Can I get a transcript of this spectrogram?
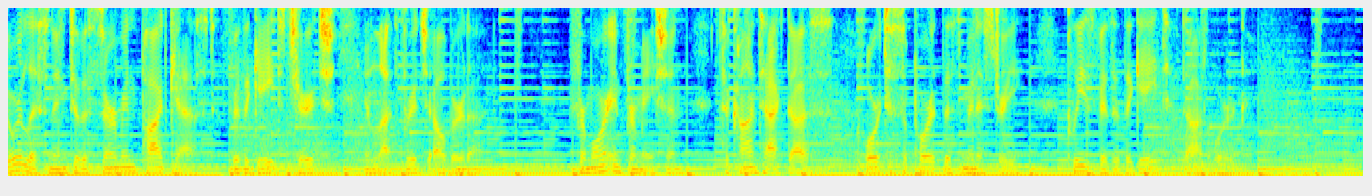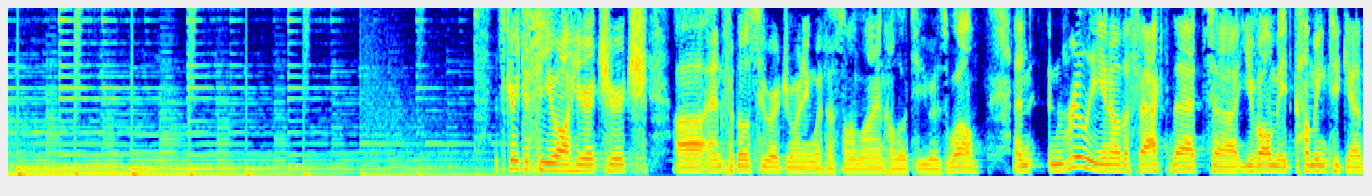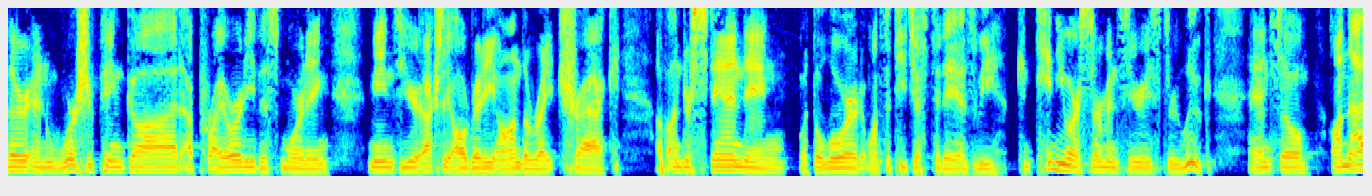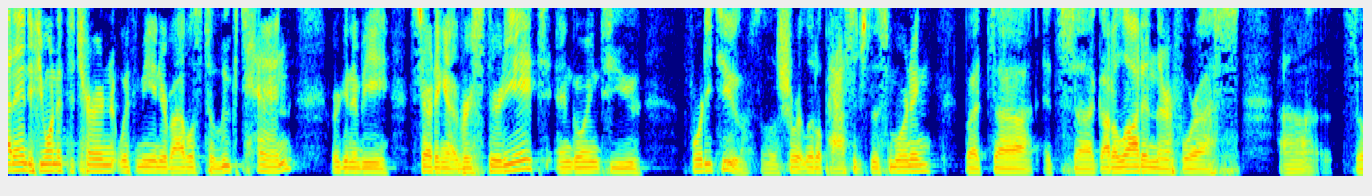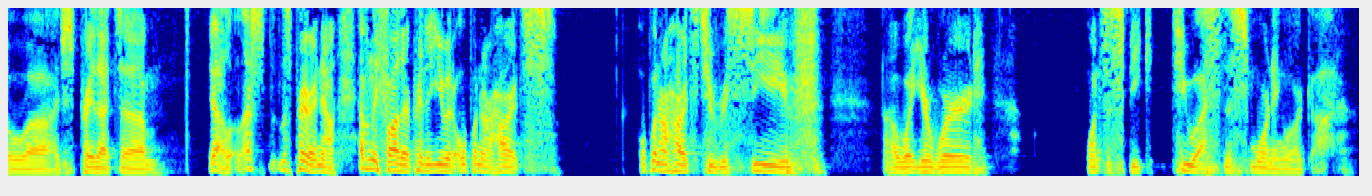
You're listening to the Sermon Podcast for the Gate Church in Lethbridge, Alberta. For more information, to contact us, or to support this ministry, please visit thegate.org. It's great to see you all here at church. Uh, and for those who are joining with us online, hello to you as well. And, and really, you know, the fact that uh, you've all made coming together and worshiping God a priority this morning means you're actually already on the right track of understanding what the Lord wants to teach us today as we continue our sermon series through Luke. And so, on that end, if you wanted to turn with me in your Bibles to Luke 10, we're going to be starting at verse 38 and going to 42. So a short little passage this morning, but uh, it's uh, got a lot in there for us. Uh, so uh, I just pray that, um, yeah, let's, let's pray right now. Heavenly Father, I pray that you would open our hearts, open our hearts to receive uh, what your word wants to speak to us this morning, Lord God.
